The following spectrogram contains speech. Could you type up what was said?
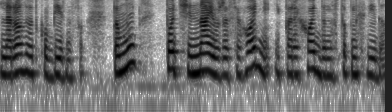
для розвитку бізнесу. Тому починай уже сьогодні і переходь до наступних відео.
